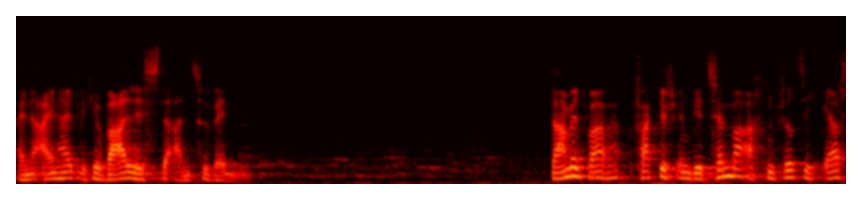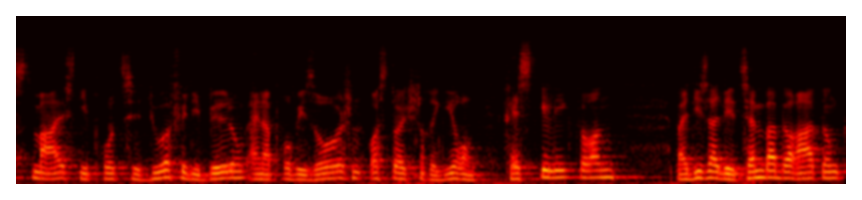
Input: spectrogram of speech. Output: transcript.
eine einheitliche Wahlliste anzuwenden. Damit war faktisch im Dezember 1948 erstmals die Prozedur für die Bildung einer provisorischen ostdeutschen Regierung festgelegt worden. Bei dieser Dezemberberatung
